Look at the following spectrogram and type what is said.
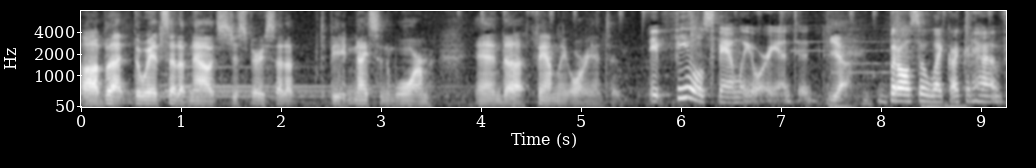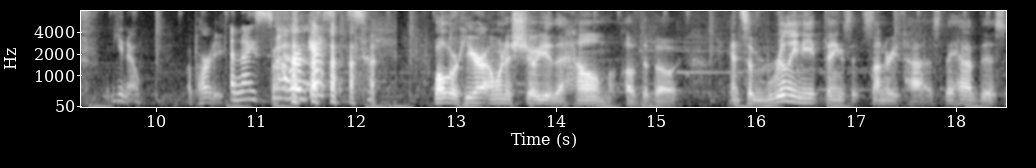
Uh, but the way it's set up now, it's just very set up to be nice and warm and uh, family oriented. It feels family oriented, Yeah, but also like I could have, you know, a party. a nice number of guests. While we're here, I want to show you the helm of the boat and some really neat things that Sunreef has. They have this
